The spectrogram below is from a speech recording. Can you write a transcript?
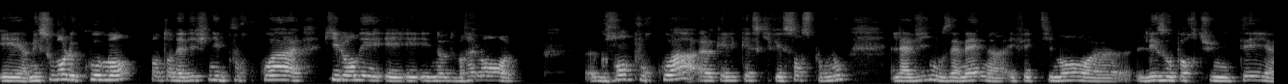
Et, euh, mais souvent, le comment, quand on a défini le pourquoi, euh, qui l'on est et, notre vraiment euh, grand pourquoi, qu'est-ce qui fait sens pour nous, la vie nous amène effectivement les opportunités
